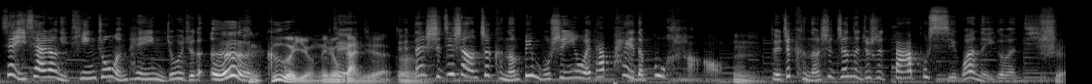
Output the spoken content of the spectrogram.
现在一下让你听中文配音，你就会觉得呃。很，膈应那种感觉。对，嗯。但实际上这可能并不是因为它配的不好，嗯。对，这可能是真的就是大家不习惯的一个问题。是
